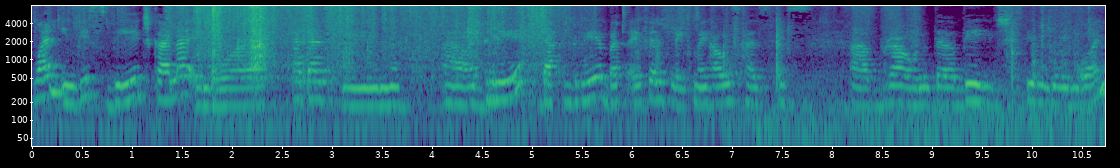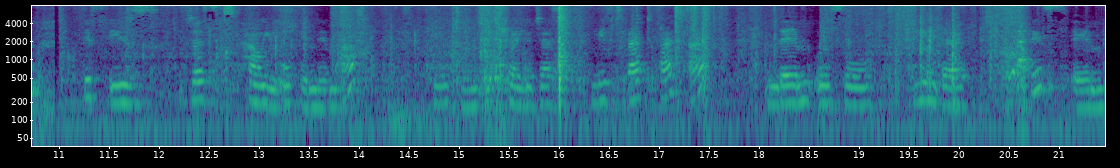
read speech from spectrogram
one in this beige color and there were others in uh, gray dark gray but i felt like my house has this uh, brown the beige thing going on. This is just how you open them up. Make sure you just lift that part up and then also bring the this and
